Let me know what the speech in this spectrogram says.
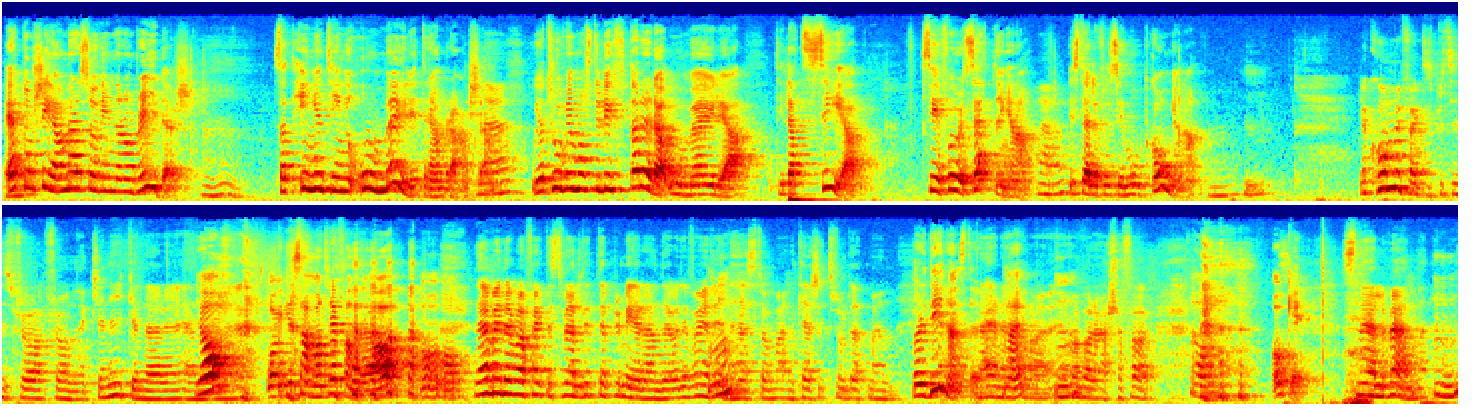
Ett år senare så vinner de breeders. Mm. Så att ingenting är omöjligt i den branschen. Nej. Och jag tror vi måste lyfta det där omöjliga till att se, se förutsättningarna istället för att se motgångarna. Jag kommer faktiskt precis från, från kliniken där en, Ja, och vilket sammanträffande. Ja. Ja, ja. Nej men det var faktiskt väldigt deprimerande och det var ju en Mm. ridhäst och man kanske trodde att man... Var det din häst? eller? Nej, nej, jag var, jag Mm. var bara chaufför. Ja. Okej. Snäll vän. Mm.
